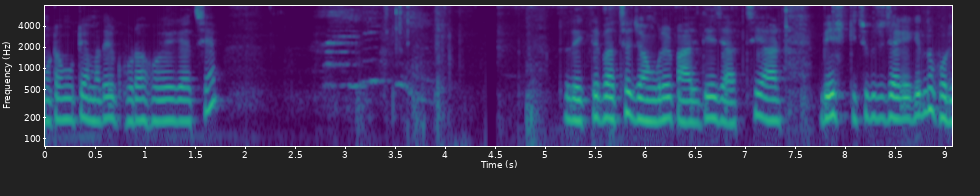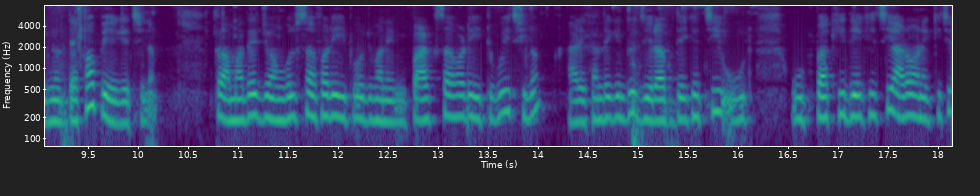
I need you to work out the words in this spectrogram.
মোটামুটি আমাদের ঘোরা হয়ে গেছে। তো দেখতে পাচ্ছ, জঙ্গলের পাশ দিয়ে যাচ্ছি আর বেশ কিছু কিছু জায়গায় কিন্তু হরিণের দেখাও পেয়ে গেছিলাম। তো আমাদের জঙ্গল সাফারি এই মানে পার্ক সাফারি এইটুকুই ছিল। আর এখান থেকে কিন্তু জেরাফ দেখেছি, উট উট পাখি দেখেছি আরও অনেক কিছু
